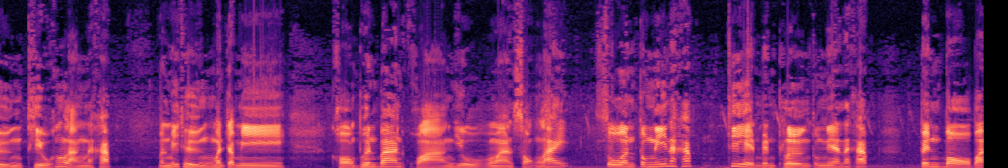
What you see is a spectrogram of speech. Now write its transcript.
ถึงทิวข้างหลังนะครับ มันไม่ถึงมันจะมีของเพื่อนบ้านขวางอยู่ประมาณสองไร่ ส่วนตรงนี้นะครับ ที่เห็นเป็นเพลิงตรงนี้นะครับ เป็นบ่อบา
